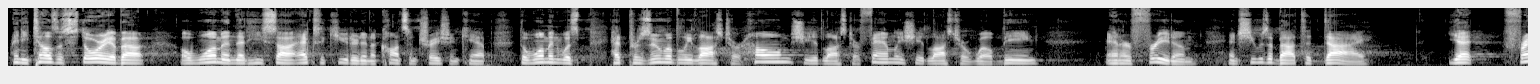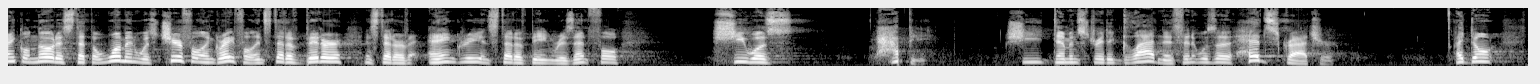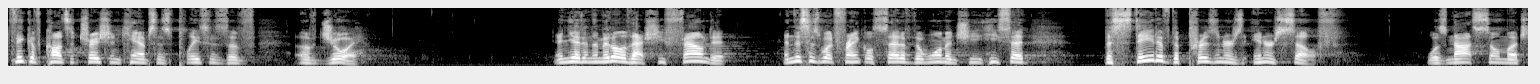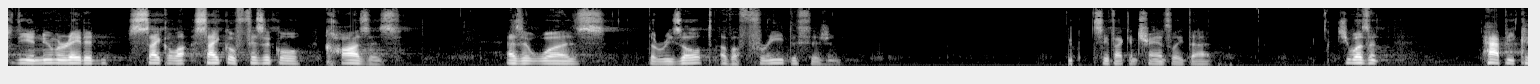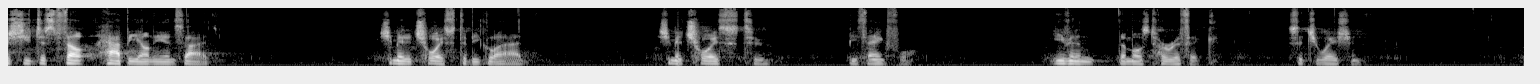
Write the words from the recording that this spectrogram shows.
and he tells a story about a woman that he saw executed in a concentration camp. The woman was, had presumably lost her home, she had lost her family, she had lost her well being and her freedom, and she was about to die. Yet Frankl noticed that the woman was cheerful and grateful. Instead of bitter, instead of angry, instead of being resentful, she was happy. She demonstrated gladness, and it was a head scratcher. I don't think of concentration camps as places of, of joy. And yet, in the middle of that, she found it. And this is what Frankl said of the woman. She, he said, The state of the prisoner's inner self was not so much the enumerated psycho- psychophysical causes as it was the result of a free decision. Let's see if I can translate that. She wasn't happy because she just felt happy on the inside. She made a choice to be glad. She made a choice to be thankful, even in the most horrific situation.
